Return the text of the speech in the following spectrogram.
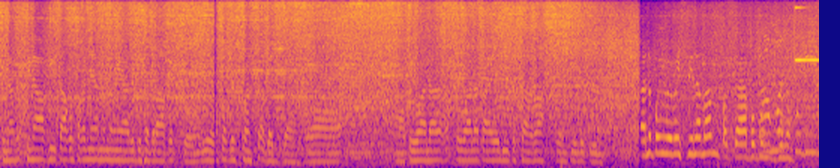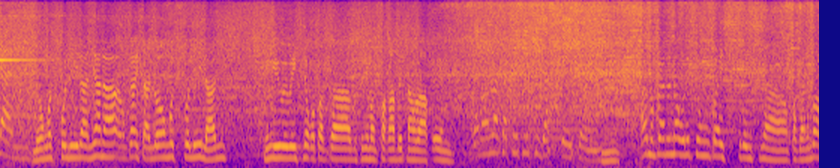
Pinak pinakita ko sa kanya ano nangyari doon sa bracket ko. Yun, kapag-response agad siya. Kaya ah, tiwala, tiwala tayo dito sa Rock and Philippines. Ano po yung waste nila ma'am? Pagka pupunta Longos Pulilan. Longos Pulilan. Yan ha, guys ha, Longos Pulilan. Yung i-waste nyo kapag ah, gusto nyo magpakabit ng Rock M. Ganun lang sa PTT gas station. Hmm. Ah, magkano na ulit yung price range niya? Pag ano ba,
